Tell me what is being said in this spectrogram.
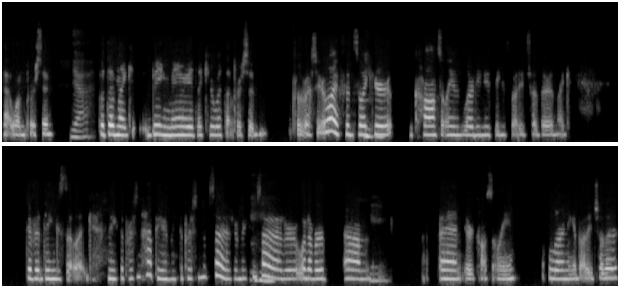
that one person. Yeah. But then like being married, like you're with that person for the rest of your life. And so like Mhm. you're constantly learning new things about each other and like different things that like make the person happy or make the person upset or make them Mhm. sad or whatever. Um, and you're constantly learning about each other.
